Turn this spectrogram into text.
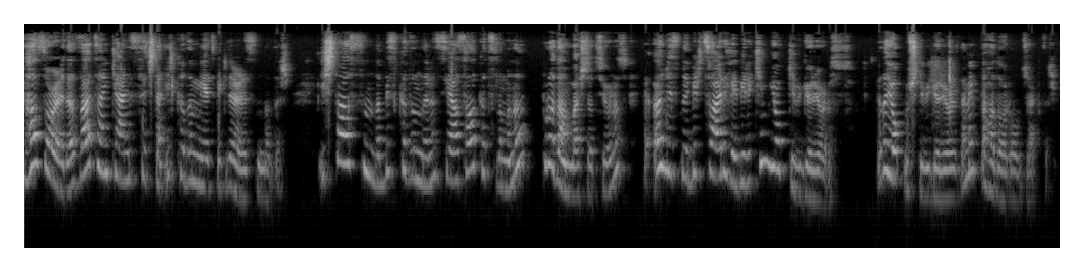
Daha sonra da zaten kendisi seçilen ilk kadın milletvekili arasındadır. İşte aslında biz kadınların siyasal katılımını buradan başlatıyoruz ve öncesinde bir tarih ve birikim yok gibi görüyoruz. Ya da yokmuş gibi görüyoruz demek daha doğru olacaktır.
